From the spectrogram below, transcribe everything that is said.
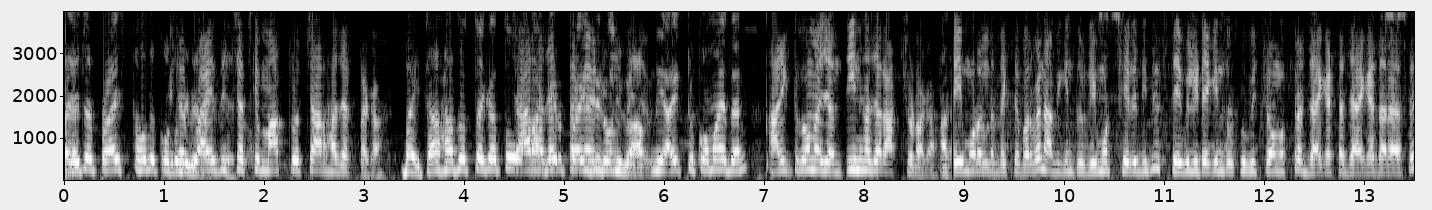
এটার প্রাইস তাহলে কত দিবেন প্রাইস দিচ্ছে আজকে মাত্র চার হাজার টাকা। ভাই চার হাজার টাকা তো আগের টাকায় প্রাইসে drone ছিল। আপনি আরেকটু কমায় দেন। আর একটু কমে যান তিন হাজার আটশো টাকা। আচ্ছা। এই মডেলটা দেখতে পারবেন আমি কিন্তু রিমোট ছেড়ে দিছি স্টেবিলিটি কিন্তু খুবই চমৎকার জায়গাটা জায়গায় দ্বারা আছে।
